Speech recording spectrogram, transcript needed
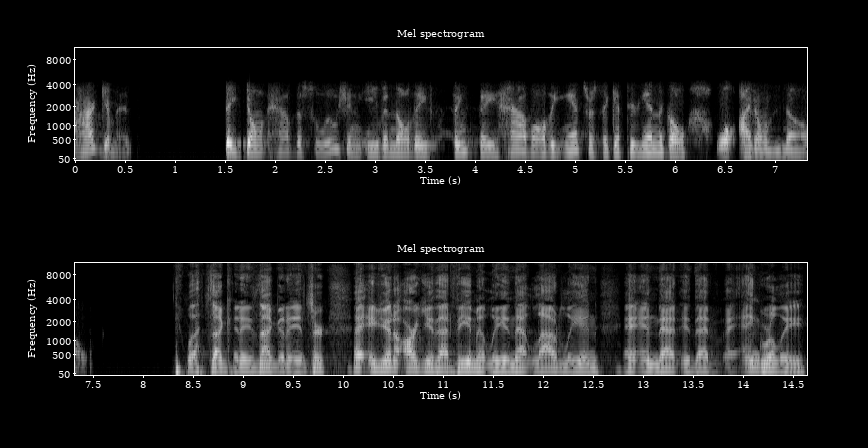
argument, they don't have the solution, even though they think they have all the answers. They get to the end and go, Well, I don't know. Well, that's not good. It's not a good answer. You're going to argue that vehemently and that loudly and and that that angrily,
